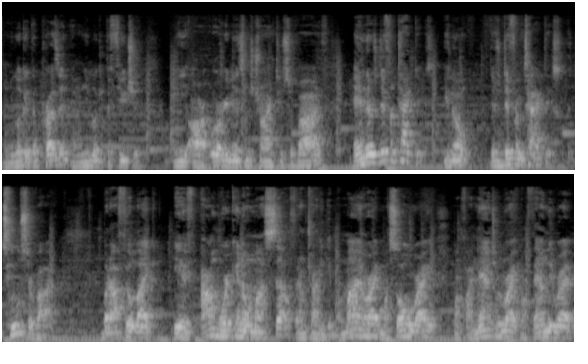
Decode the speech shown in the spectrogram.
when you look at the present, and when you look at the future. We are organisms trying to survive, and there's different tactics, you know? There's different tactics to survive. But I feel like if I'm working on myself and I'm trying to get my mind right, my soul right, my financial right, my family right,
